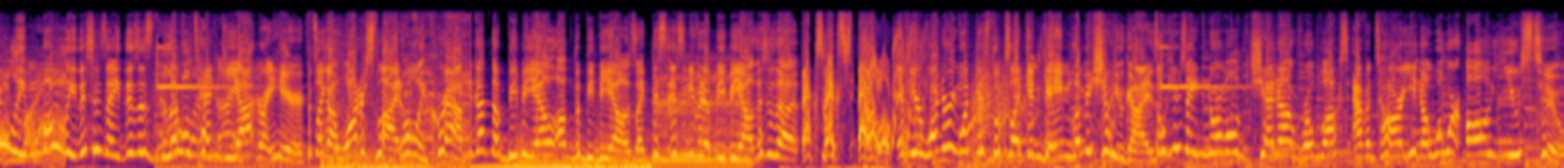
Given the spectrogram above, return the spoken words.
Holy moly, this is a this is level 10 yacht right here. It's like a water slide. Holy crap. I got the BBL of the BBLs. Like this isn't even a BBL. This is a XXL. If you're wondering what this looks like in game, let me show you guys. So here's a normal Jenna Roblox avatar. You know, what we're all used to.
